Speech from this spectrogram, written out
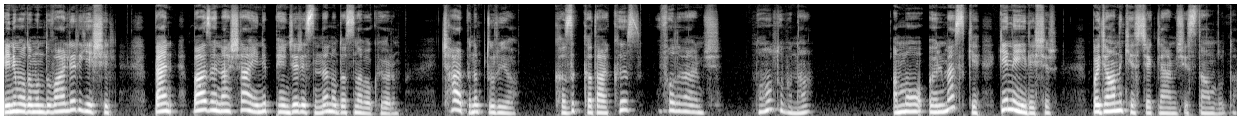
Benim odamın duvarları yeşil. Ben bazen aşağı inip penceresinden odasına bakıyorum. Çarpınıp duruyor. Kazık kadar kız ufalı vermiş. Ne oldu buna? Ama o ölmez ki. Gene iyileşir. Bacağını keseceklermiş İstanbul'da.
